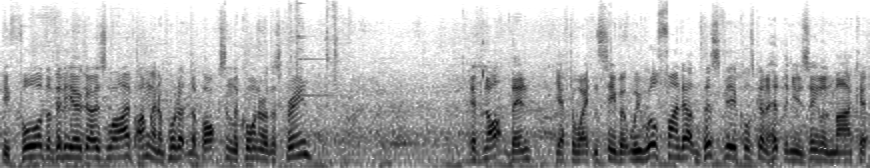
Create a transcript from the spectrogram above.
before the video goes live, I'm going to put it in the box in the corner of the screen if not, then you have to wait and see. But we will find out this vehicle is going to hit the New Zealand market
